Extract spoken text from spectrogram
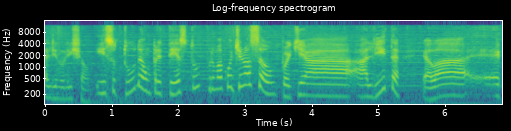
ali no lixão. Isso tudo é um pretexto para uma continuação, porque a, a Alita ela é,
